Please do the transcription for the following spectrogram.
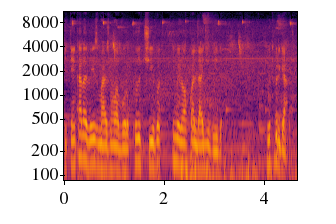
e tenha cada vez mais uma lavoura produtiva e melhor qualidade de vida. Muito obrigado.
